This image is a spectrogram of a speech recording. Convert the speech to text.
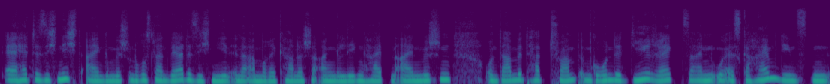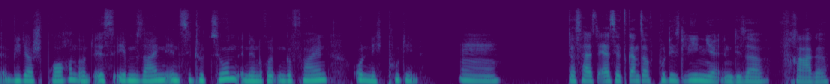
er hätte sich nicht eingemischt und Russland werde sich nie in amerikanische Angelegenheiten einmischen. Und damit hat Trump im Grunde direkt seinen US-Geheimdiensten widersprochen und ist eben seinen Institutionen in den Rücken gefallen und nicht Putin. Hm. Das heißt, er ist jetzt ganz auf Putins Linie in dieser Frage.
